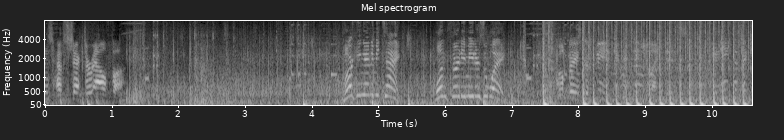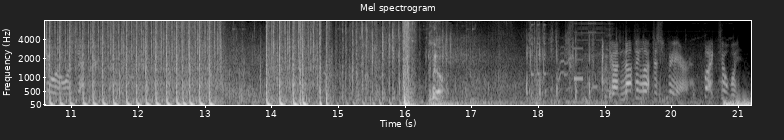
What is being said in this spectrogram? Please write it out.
Russians have Sector Alpha. Marking enemy tank! 130 meters away! We'll face defeat if you continue like this. You need to secure more sectors. We've got nothing left to spare. Fight to win.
